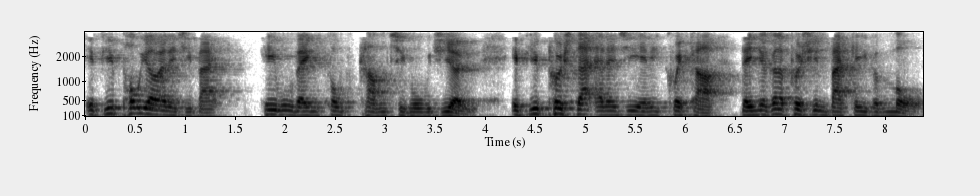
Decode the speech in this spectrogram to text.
if you pull your energy back, he will then come towards you. If you push that energy any quicker, then you're going to push him back even more.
